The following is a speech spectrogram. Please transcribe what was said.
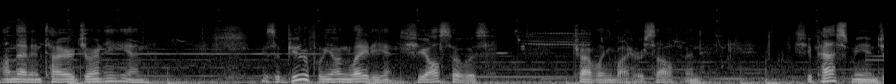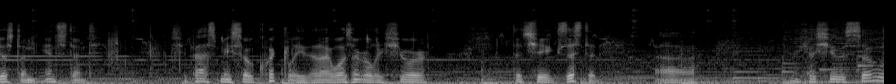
on that entire journey, and it was a beautiful young lady, and she also was traveling by herself, and she passed me in just an instant. She passed me so quickly that I wasn't really sure that she existed uh, because she was so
